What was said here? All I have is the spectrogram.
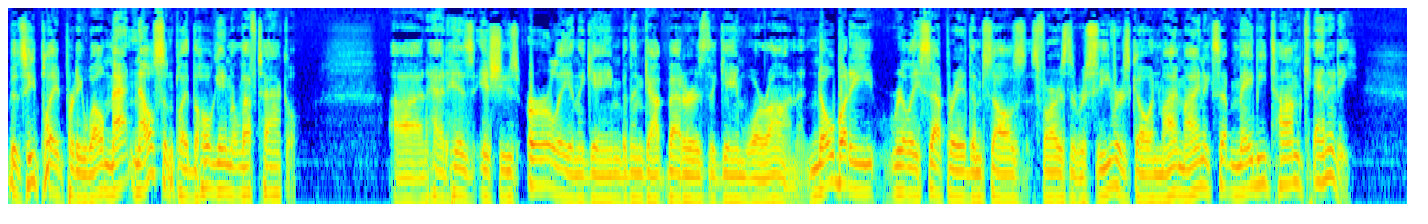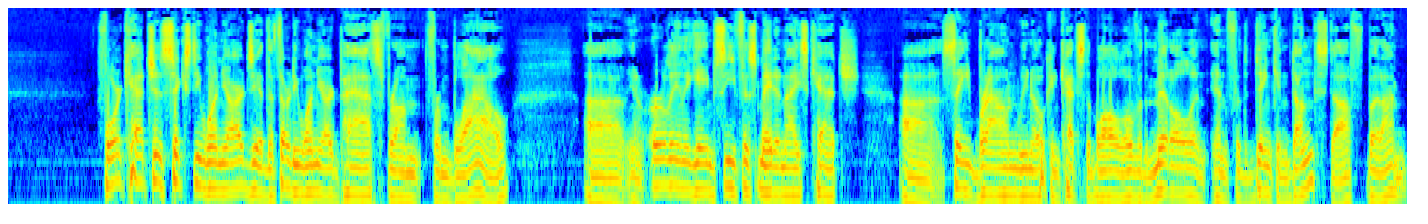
because he played pretty well. Matt Nelson played the whole game at left tackle uh, and had his issues early in the game, but then got better as the game wore on. Nobody really separated themselves as far as the receivers go, in my mind, except maybe Tom Kennedy. Four catches, 61 yards. He had the 31 yard pass from from Blough. Uh, you know, early in the game, Cephus made a nice catch. Uh, St. Brown, we know, can catch the ball over the middle and, and for the dink and dunk stuff, but I'm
